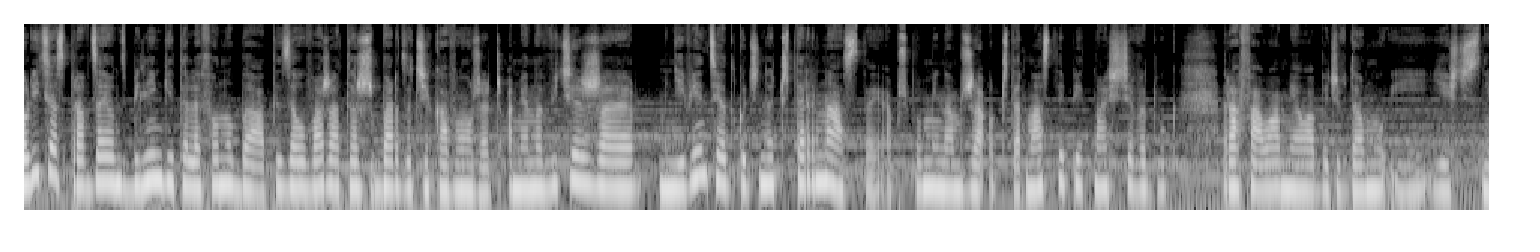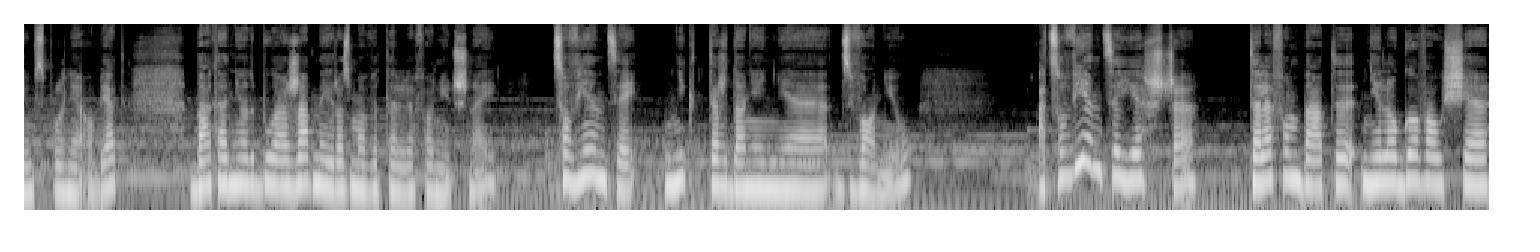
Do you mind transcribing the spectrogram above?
Policja sprawdzając bilingi telefonu Beaty zauważa też bardzo ciekawą rzecz, a mianowicie, że mniej więcej od godziny 14, a przypominam, że o 14.15 według Rafała miała być w domu i jeść z nim wspólnie obiad, Beata nie odbyła żadnej rozmowy telefonicznej. Co więcej, nikt też do niej nie dzwonił. A co więcej jeszcze, telefon Beaty nie logował się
